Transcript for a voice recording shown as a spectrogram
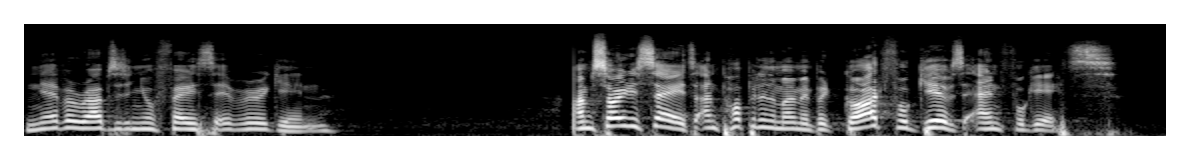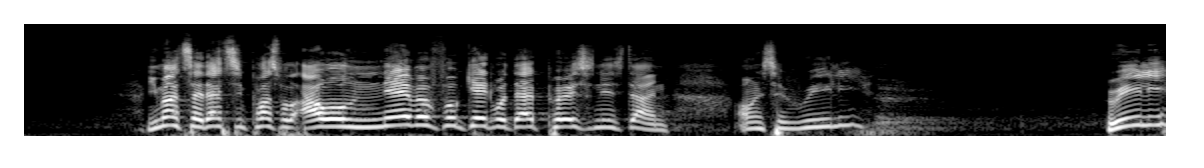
never rubs it in your face ever again. I'm sorry to say it's unpopular in the moment, but God forgives and forgets. You might say, That's impossible. I will never forget what that person has done. I want to say, Really? Really?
